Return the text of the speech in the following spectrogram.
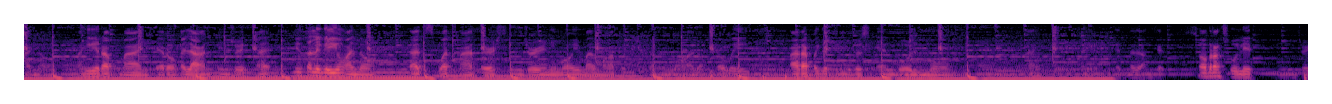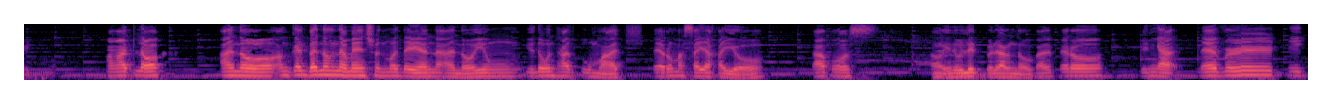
ano, mahirap man, pero kailangan enjoy. ah, yun talaga yung ano, that's what matters, yung journey mo, yung mga mga pagkakaroon mo along the way. Para pagdating mo sa end goal mo, ay, ay, ganda lang. Sobrang sulit yung journey mo. Pangatlo, ano, ang ganda nung na-mention mo, Dayan, na ano, yung you don't have too much, pero masaya kayo. Tapos, oh, Mm. inulit ko lang, no? Pero, yun nga, never take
